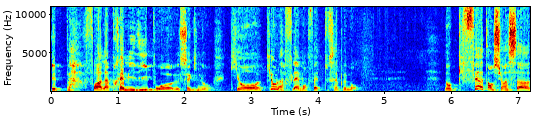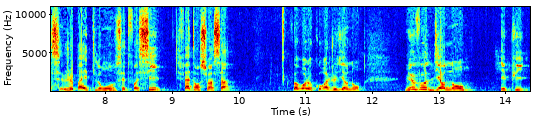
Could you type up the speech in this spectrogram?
et parfois l'après-midi pour euh, ceux qui, ont, qui, ont, qui ont la flemme, en fait, tout simplement. Donc fais attention à ça. Je ne vais pas être long cette fois-ci. Fais attention à ça. Il faut avoir le courage de dire non. Mieux vaut dire non et puis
